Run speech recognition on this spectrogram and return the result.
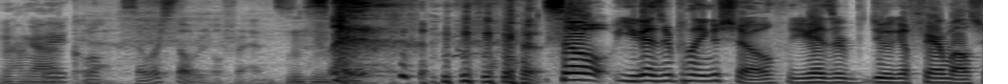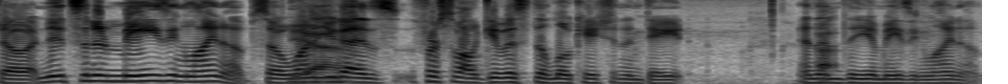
We hung out. Very cool. Yeah, so we're still real friends. So you guys are playing a show. You guys are doing a farewell show, and it's an amazing lineup. So why don't you guys first of all give us the location and date, and then Uh, the amazing lineup.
